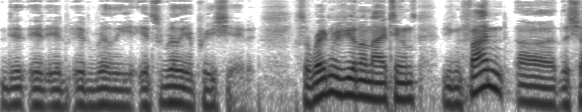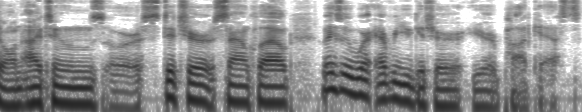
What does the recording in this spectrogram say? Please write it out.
it, it, it really it's really appreciated. So rate and review it on iTunes. You can find uh, the show on iTunes or Stitcher or SoundCloud, basically wherever you get your your podcasts.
